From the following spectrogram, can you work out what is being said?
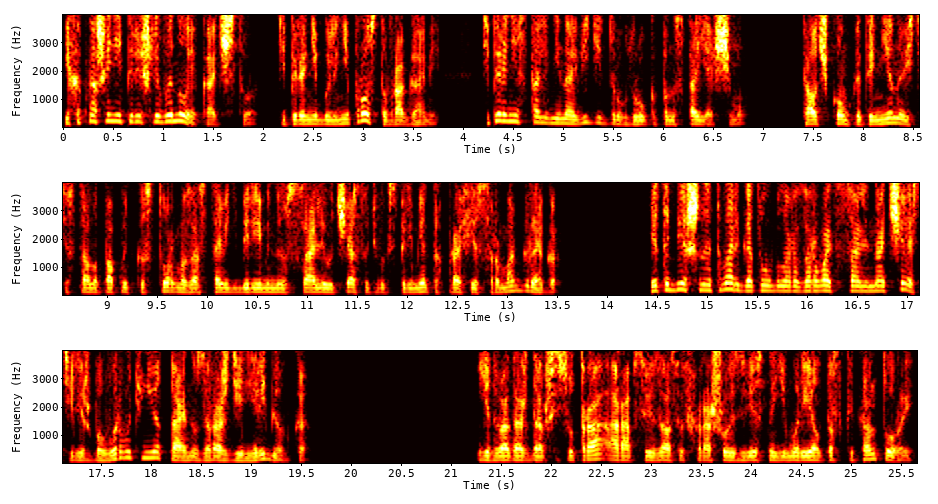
Их отношения перешли в иное качество. Теперь они были не просто врагами – Теперь они стали ненавидеть друг друга по-настоящему. Толчком к этой ненависти стала попытка Сторма заставить беременную Салли участвовать в экспериментах профессора МакГрегор. Эта бешеная тварь готова была разорвать Салли на части, лишь бы вырвать у нее тайну зарождения ребенка. Едва дождавшись утра, араб связался с хорошо известной ему риэлторской конторой,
